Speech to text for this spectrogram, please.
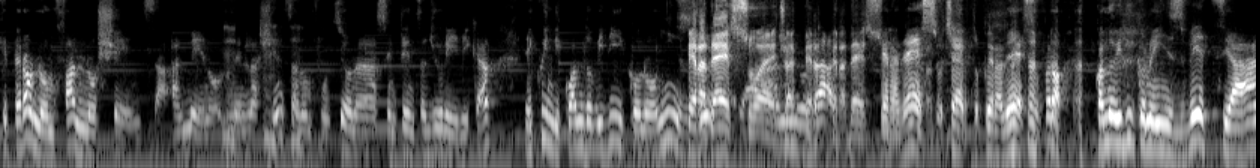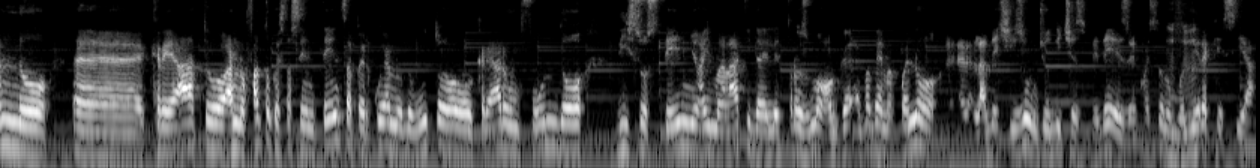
che però non fanno scienza, almeno mm, nella mm, scienza mm, non funziona sentenza giuridica e quindi quando vi dicono in Svezia... Per adesso, eh, cioè per, dato, per, adesso. Per adesso, per certo, per adesso, però quando vi dicono in Svezia hanno... Eh, creato, hanno fatto questa sentenza per cui hanno dovuto creare un fondo di sostegno ai malati da elettrosmog, eh, vabbè, ma quello eh, l'ha deciso un giudice svedese, questo non mm-hmm. vuol mhm. dire che sia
